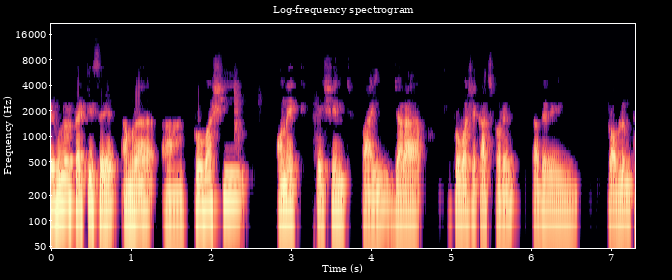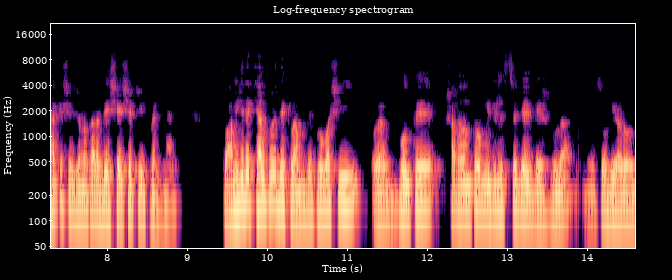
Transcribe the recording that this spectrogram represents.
রেগুলার প্র্যাকটিসে আমরা প্রবাসী অনেক পেশেন্ট পাই যারা প্রবাসে কাজ করেন। তাদের এই প্রবলেম থাকে সেই জন্য তারা দেশে এসে ট্রিটমেন্ট নেন। তো আমি যেটা খেয়াল করে দেখলাম যে প্রবাসী বলতে সাধারণত মিডল ইস্টের যে দেশগুলা সৌদি আরব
